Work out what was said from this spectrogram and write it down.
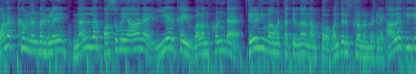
வணக்கம் நண்பர்களே. நல்ல பசுமையான இயற்கை வளம் கொண்ட தேனி மாவட்டத்தில் தான் நாம் இப்போ வந்திருக்கிறோம் நண்பர்களே. அழகிய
